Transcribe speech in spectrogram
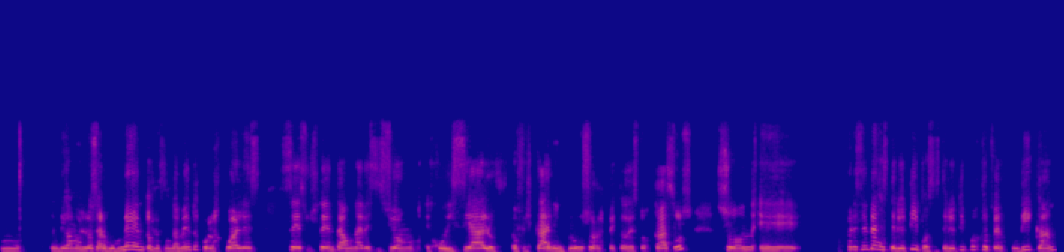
mm, digamos, los argumentos, los fundamentos por los cuales se sustenta una decisión judicial o, fiscal incluso respecto de estos casos, son, eh, presentan estereotipos, estereotipos que perjudican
